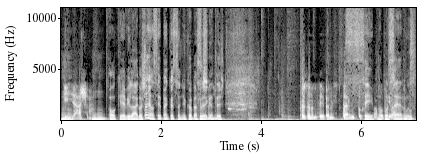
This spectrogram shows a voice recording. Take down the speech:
uh-huh. írása. Uh-huh. Oké, okay, világos. Nagyon szépen köszönjük a beszélgetést. Köszönöm, köszönöm szépen. Szervusztok. Szép napot, napot szervusz.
